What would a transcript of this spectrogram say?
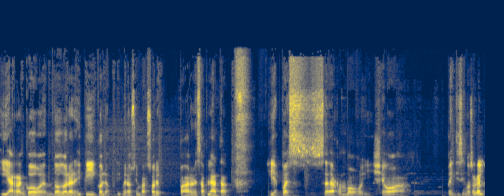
Y arrancó en 2 dólares y pico, los primeros inversores pagaron esa plata y después se derrumbó y llegó a 25 centavos.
